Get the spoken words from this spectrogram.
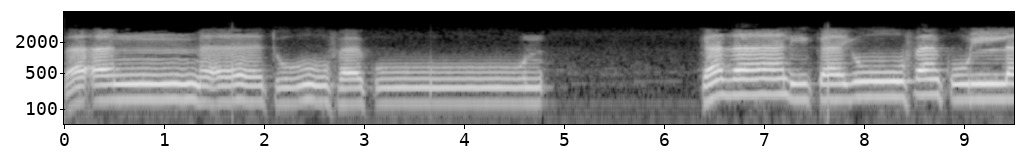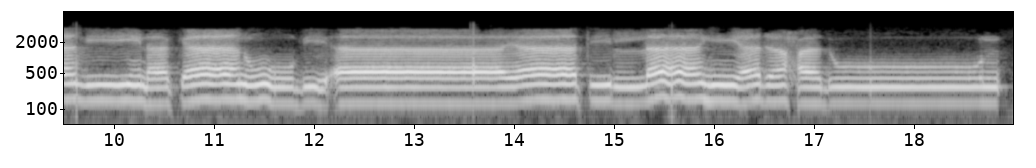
فأنا توفكون كذلك يوفك الذين كانوا بآيات الله يجحدون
